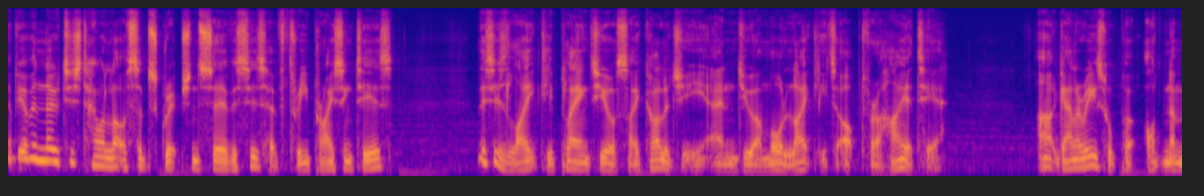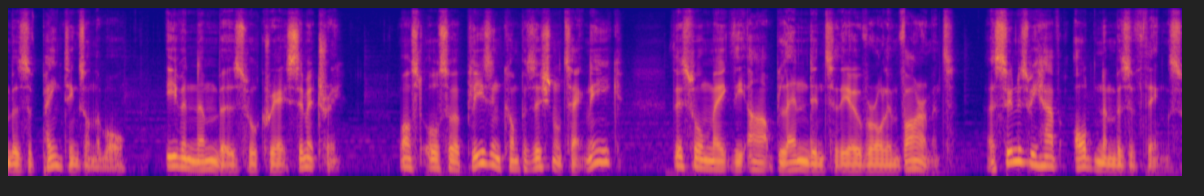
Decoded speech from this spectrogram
have you ever noticed how a lot of subscription services have three pricing tiers? This is likely playing to your psychology and you are more likely to opt for a higher tier. Art galleries will put odd numbers of paintings on the wall. Even numbers will create symmetry. Whilst also a pleasing compositional technique, this will make the art blend into the overall environment. As soon as we have odd numbers of things,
